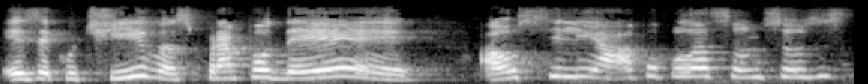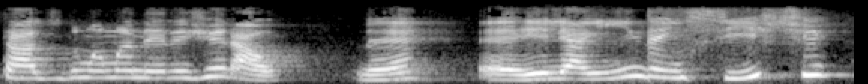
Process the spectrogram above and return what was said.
executivas para poder auxiliar a população de seus estados de uma maneira geral, né? É, ele ainda insiste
